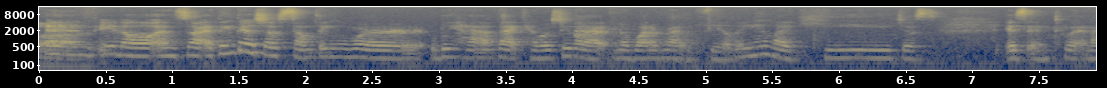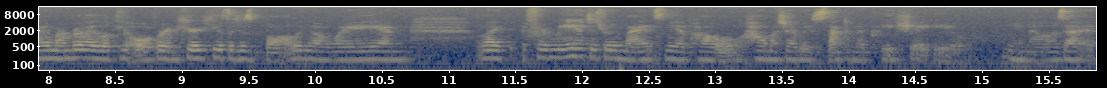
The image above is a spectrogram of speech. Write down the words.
Yeah. And you know, and so I think there's just something where we have that chemistry that no matter what I'm feeling, like he just is into it. And I remember like looking over, and here he is like, just bawling away. And like for me, it just reminds me of how how much I respect and appreciate you. You know, is that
